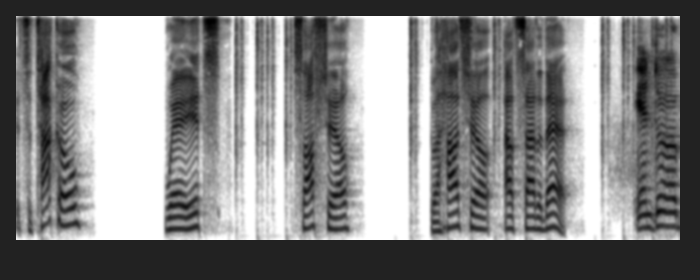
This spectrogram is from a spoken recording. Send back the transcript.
it's a taco where it's soft shell, but hard shell outside of that. And uh,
